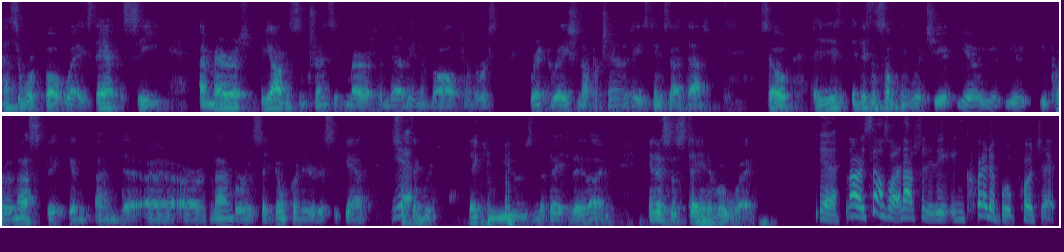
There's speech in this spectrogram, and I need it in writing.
has to work both ways. They have to see a merit beyond its intrinsic merit and they're being involved. In other words, recreation opportunities, things like that. So it, is, it isn't something which you you you you put an aspic and, and uh, or an amber and say, don't go near this again. Yeah. Something which they can use in their day-to-day life in a sustainable way. Yeah, no, it sounds like an absolutely incredible project.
